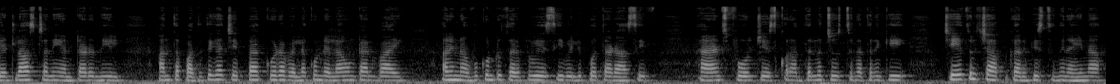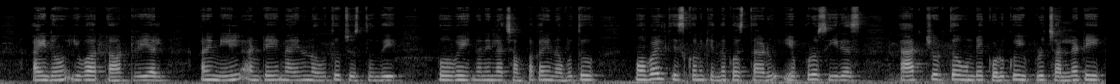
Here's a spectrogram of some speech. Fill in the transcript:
గెట్ లాస్ట్ అని అంటాడు నీల్. అంత పద్ధతిగా చెప్పాక కూడా వెళ్ళకుండా ఎలా ఉంటాను బాయ్? అని నవ్వుకుంటూ తలుపు వేసి వెళ్ళిపోతాడు ఆసిఫ్. హ్యాండ్స్ ఫోల్డ్ చేసుకొని అద్దంలో చూస్తున్న అతనికి చేతులు చాపి కనిపిస్తుంది Naina. I know you are not real అని నీల్ అంటే నయన నవ్వుతూ చూస్తుంది. పోవే నన్ను ఇలా చంపకని నవ్వుతూ మొబైల్ తీసుకొని కిందకొస్తాడు. ఎప్పుడూ సీరియస్. యాటిట్యూడ్తో ఉండే కొడుకు ఇప్పుడు చల్లటి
